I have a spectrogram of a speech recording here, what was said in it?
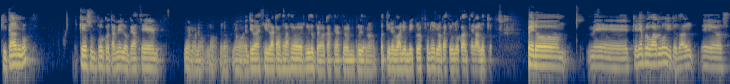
quitarlo, que es un poco también lo que hacen, bueno, no, no, no, no te iba a decir la cancelación del ruido, pero la cancelación del ruido no, tiene varios micrófonos, lo que hace uno cancela al otro. Pero me quería probarlo y total eh, os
